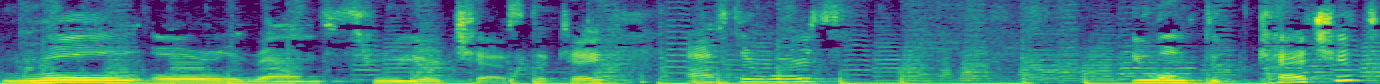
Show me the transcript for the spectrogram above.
roll all around through your chest, okay? Afterwards, you want to catch it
